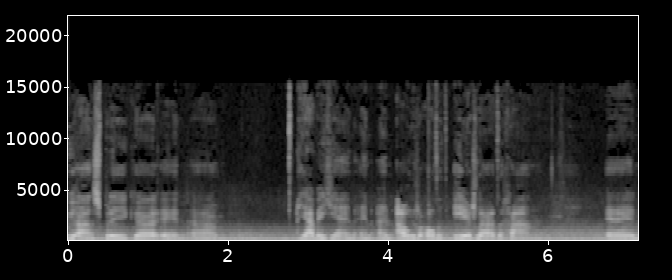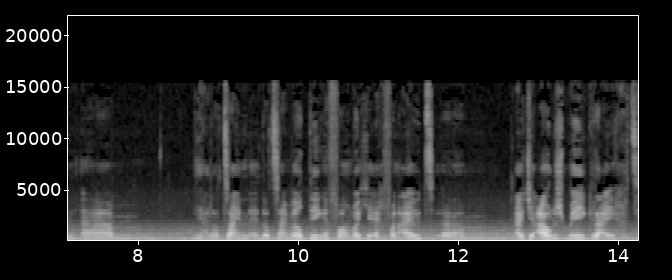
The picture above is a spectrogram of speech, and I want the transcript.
u aanspreken. En um, ja, weet je, en, en, en ouderen altijd eerst laten gaan. En um, ja, dat zijn, dat zijn wel dingen van wat je echt vanuit um, uit je ouders meekrijgt.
